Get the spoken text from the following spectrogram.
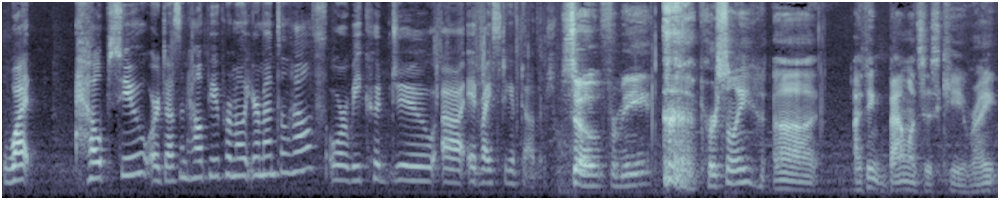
What helps you or doesn't help you promote your mental health, or we could do uh, advice to give to others. So for me, personally, uh, I think balance is key, right?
